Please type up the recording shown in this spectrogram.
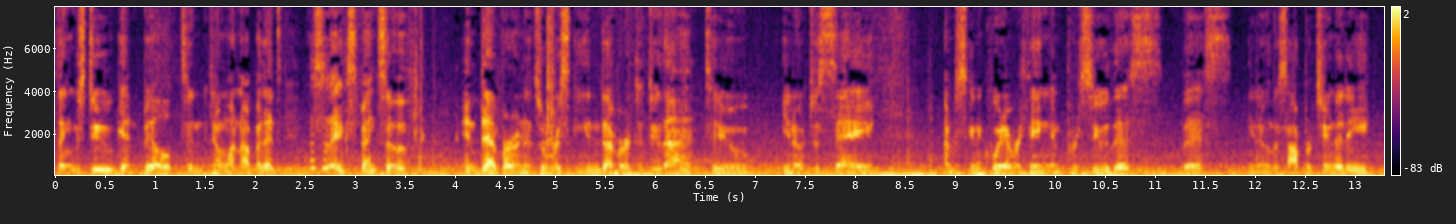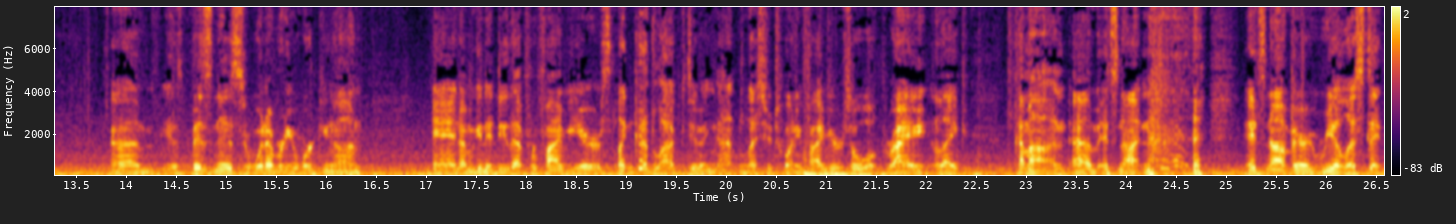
things do get built and, and whatnot, but it's it's an expensive endeavor and it's a risky endeavor to do that. To you know, just say I'm just going to quit everything and pursue this this you know this opportunity, um, this business or whatever you're working on, and I'm going to do that for five years. Like, good luck doing that unless you're 25 years old, right? Like, come on, um, it's not it's not very realistic,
